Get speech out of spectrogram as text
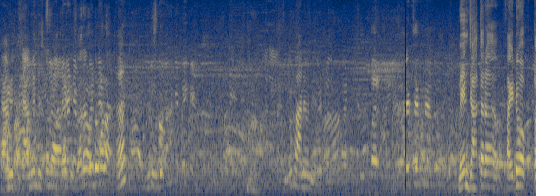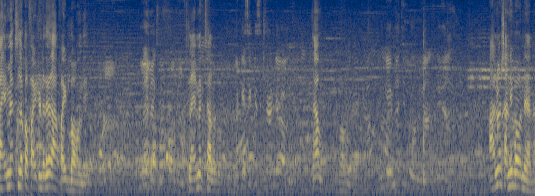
ఫ్యామిలీ ఫ్యామిలీని తీసుకొని ఉండు. బాగానే ఉంది మెయిన్ జాతర ఫైట్ క్లైమాక్స్లో ఒక ఫైట్ ఉంటుంది కదా ఆ ఫైట్ బాగుంది. క్లైమాక్స్ చాలా బాగుంది. ఆల్మోస్ట్ అన్ని బాగున్నాయి అన్న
